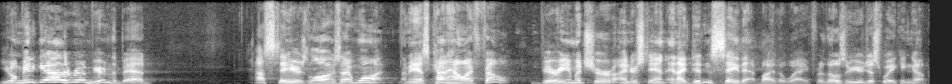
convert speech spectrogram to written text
You want me to get out of the room? You're in the bed. I'll stay here as long as I want. I mean, that's kind of how I felt. Very immature, I understand. And I didn't say that, by the way, for those of you just waking up.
